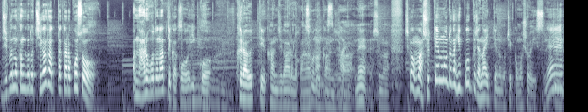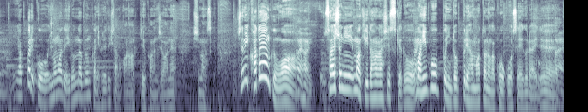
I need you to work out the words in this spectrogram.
自分の感覚と違かったからこそあなるほどなっていうかこう一個食らうっていう感じがあるのかなっていう感じがね、しまうしかもまあ出店モードがヒップホップじゃないっていうのも結構面白いですね、やっぱりこう今までいろんな文化に触れてきたのかなっていう感じはねしますけど。ちなみに片やんくんは、最初にまあ聞いた話ですけど、はい。まあ、ヒップホップにどっぷりハマったのが高校生ぐらいで、はい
